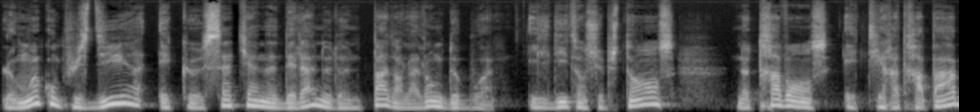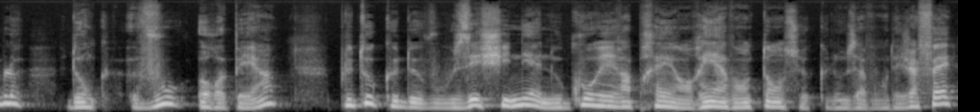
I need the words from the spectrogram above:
le moins qu'on puisse dire est que Satya Nadella ne donne pas dans la langue de bois. Il dit en substance, notre avance est irrattrapable, donc vous, Européens, plutôt que de vous échiner à nous courir après en réinventant ce que nous avons déjà fait,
